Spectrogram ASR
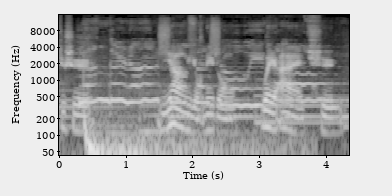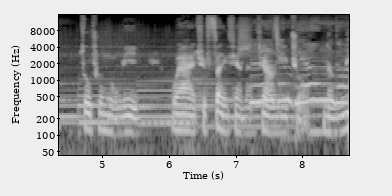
就是一样有那种为爱去做出努力、为爱去奉献的这样一种能力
